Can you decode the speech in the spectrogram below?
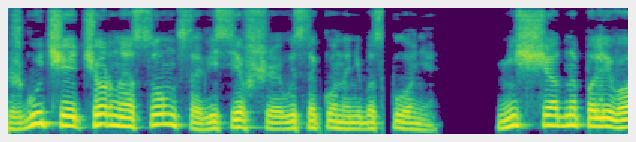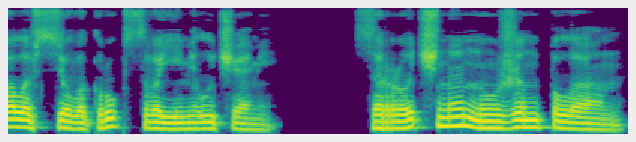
Жгучее черное солнце, висевшее высоко на небосклоне, нещадно поливало все вокруг своими лучами. Срочно нужен план.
